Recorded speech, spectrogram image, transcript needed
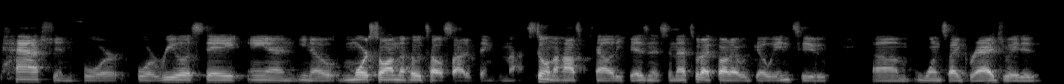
passion for for real estate, and you know more so on the hotel side of things, and still in the hospitality business, and that's what I thought I would go into um, once I graduated.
